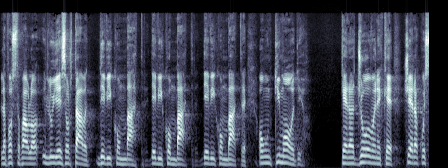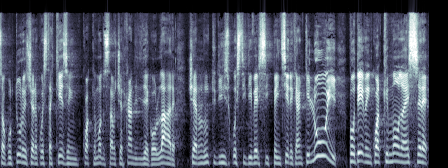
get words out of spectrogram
L'Apostolo Paolo, lui esortava, devi combattere, devi combattere, devi combattere. Ho un Timoteo che era giovane, che c'era questa cultura, c'era questa chiesa che in qualche modo stava cercando di decollare, c'erano tutti questi diversi pensieri che anche lui poteva in qualche modo essere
